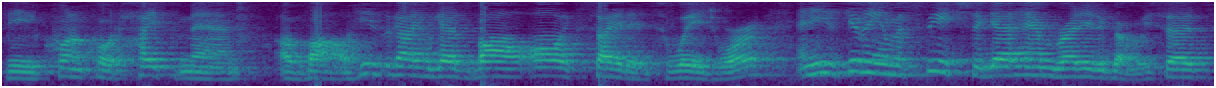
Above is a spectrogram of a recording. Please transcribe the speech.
the quote-unquote hype man of Baal. He's the guy who gets Baal all excited to wage war, and he's giving him a speech to get him ready to go. He says,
